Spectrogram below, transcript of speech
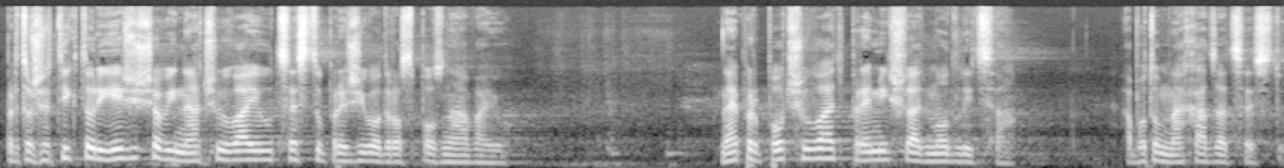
Pretože tí, ktorí Ježišovi načúvajú, cestu pre život rozpoznávajú. Najprv počúvať, premýšľať, modliť sa a potom nachádzať cestu.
